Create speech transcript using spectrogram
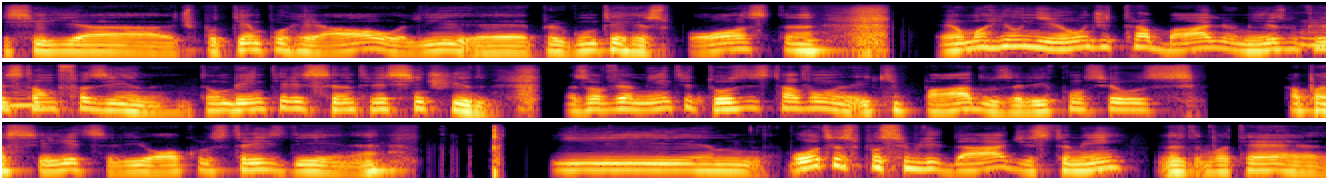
que seria tipo tempo real ali, é, pergunta e resposta. É uma reunião de trabalho mesmo que uhum. eles estão fazendo. Então, bem interessante nesse sentido. Mas, obviamente, todos estavam equipados ali com seus capacetes ali, óculos 3D, né? E outras possibilidades também, vou até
